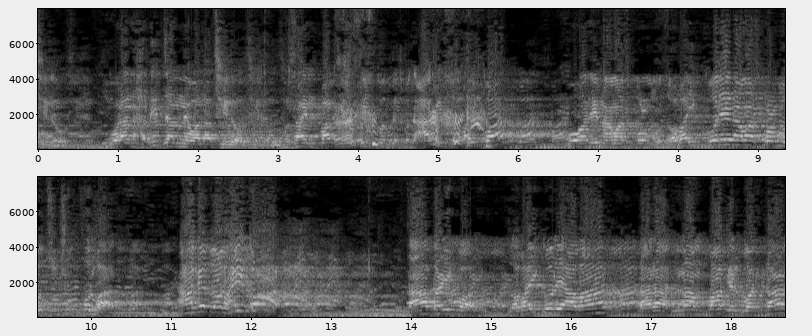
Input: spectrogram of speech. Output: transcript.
ছিল। কোরআন হাদিস জাননেওয়ালা ছিল। হুসাইন পাক করতে করতে আগে জবাই কর পরে নামাজ পড়ব। জবাই করে নামাজ পড়ব শুক্রবার। আগে জবাই কর। তাড়াতাড়ি কর। জবাই করে আবার পাকের গর্দান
